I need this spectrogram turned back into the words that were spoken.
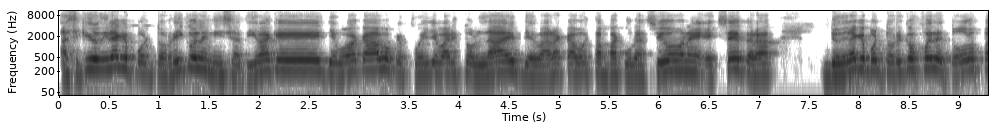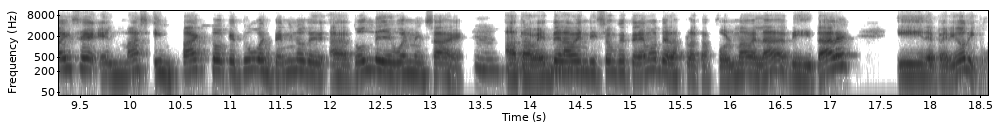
Así que yo diría que Puerto Rico, la iniciativa que llevó a cabo, que fue llevar estos live, llevar a cabo estas vacunaciones, etcétera, yo diría que Puerto Rico fue de todos los países el más impacto que tuvo en términos de a dónde llegó el mensaje, a través de la bendición que tenemos de las plataformas ¿verdad? digitales y de periódicos.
